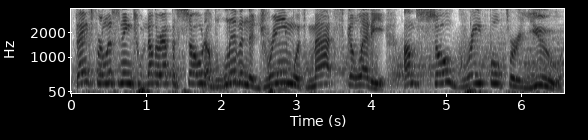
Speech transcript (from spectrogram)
Thanks for listening to another episode of Living the Dream with Matt Scaletti. I'm so grateful for you.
